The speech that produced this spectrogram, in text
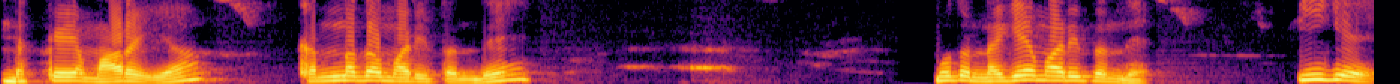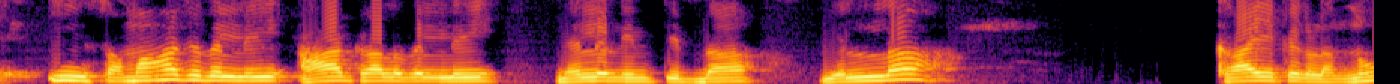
ಡಕ್ಕೆಯ ಮಾರಯ್ಯ, ಕನ್ನದ ಮಾರಿ ತಂದೆ ಮತ್ತು ನಗೆ ಮಾರಿ ತಂದೆ ಹೀಗೆ ಈ ಸಮಾಜದಲ್ಲಿ, ಆ ಕಾಲದಲ್ಲಿ ನೆಲೆ ನಿಂತಿದ್ದ ಎಲ್ಲ ಕಾಯಕಗಳನ್ನು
